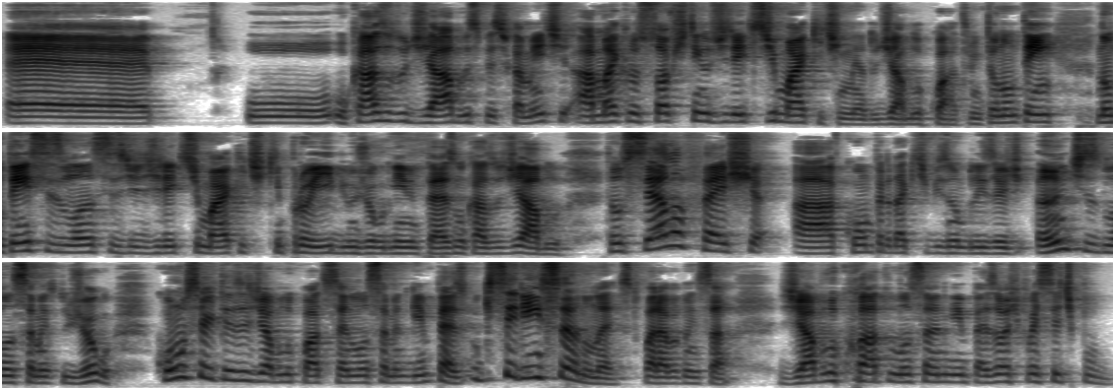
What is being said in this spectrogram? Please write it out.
É, o, o caso do Diablo, especificamente, a Microsoft tem os direitos de marketing né, do Diablo 4. Então não tem, não tem esses lances de direitos de marketing que proíbe um jogo do Game Pass no caso do Diablo. Então se ela fecha a compra da Activision Blizzard antes do lançamento do jogo, com certeza Diablo 4 sai no lançamento do Game Pass. O que seria insano, né? Se tu parar pra pensar. Diablo 4 no lançamento do Game Pass, eu acho que vai ser, tipo,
